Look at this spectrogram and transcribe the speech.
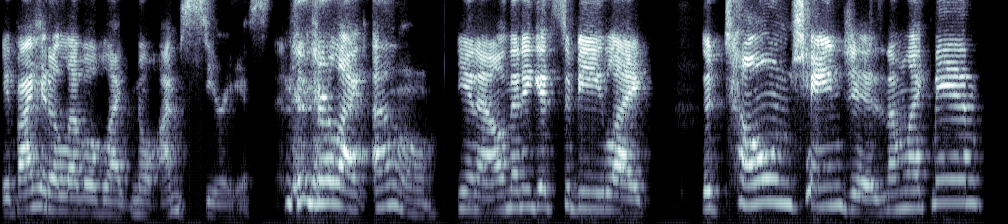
if I hit a level of like, no, I'm serious, and then they're like, oh, you know, and then it gets to be like the tone changes, and I'm like, man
